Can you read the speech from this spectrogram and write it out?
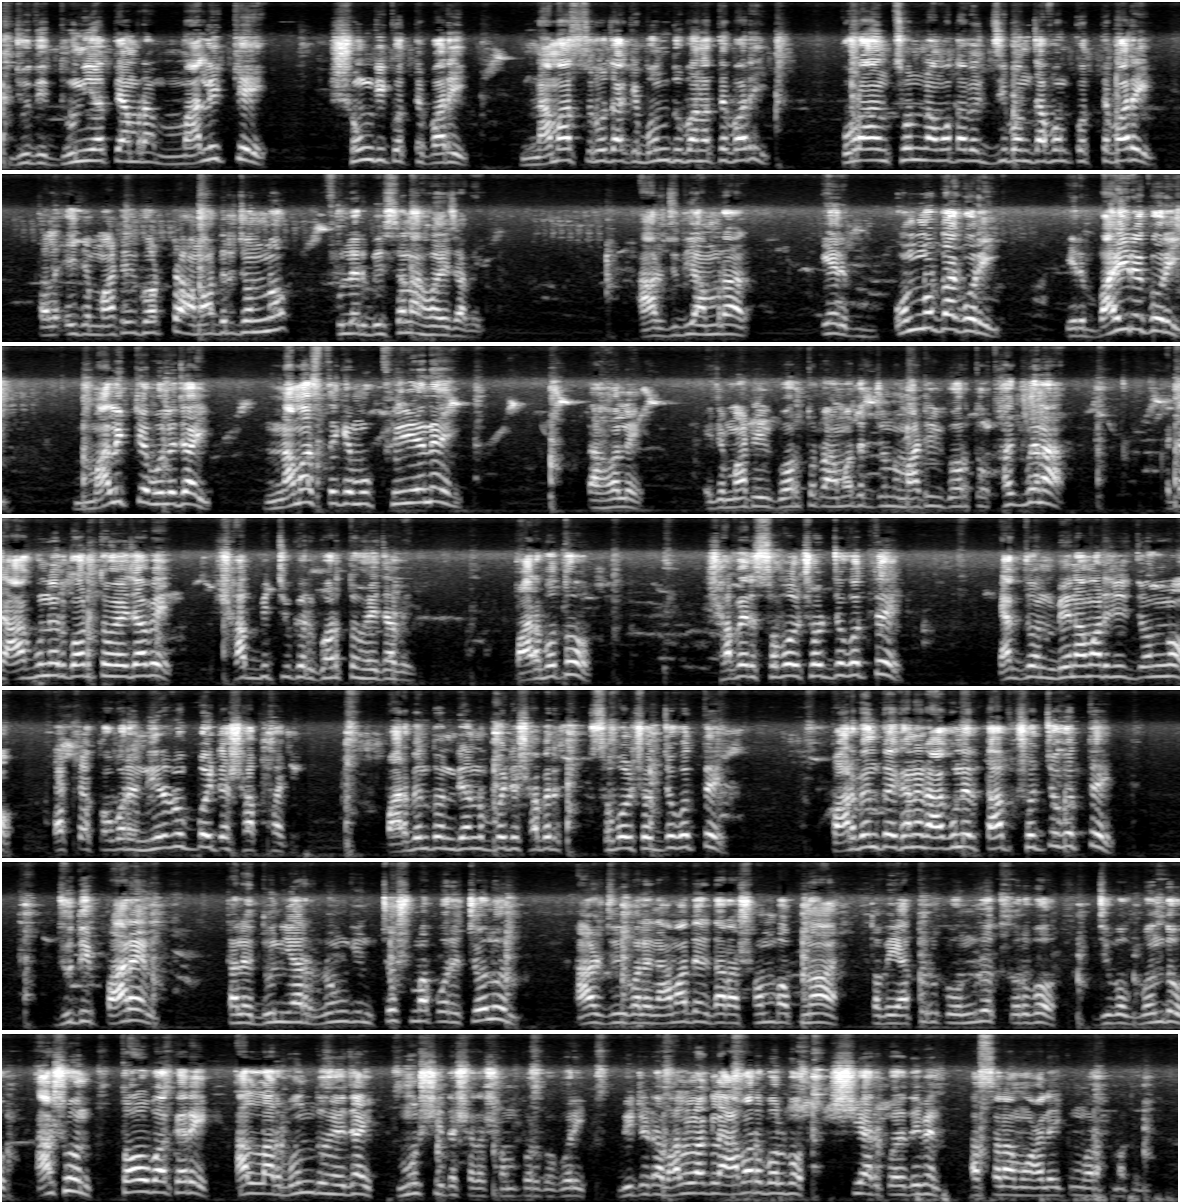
যদি দুনিয়াতে আমরা মালিককে সঙ্গী করতে পারি, নামাজ রোজাকে বন্ধু বানাতে পারি, কোরআন সন্না মোতাবেক জীবন যাপন করতে পারি, তাহলে এই যে মাটির ঘরটা আমাদের জন্য ফুলের বিছানা হয়ে যাবে। আর যদি আমরা এর অন্যতা করি, এর বাইরে করি, মালিককে ভুলে যাই, নামাজ থেকে মুখ ফিরিয়ে নেই, তাহলে এই যে মাটির গর্তটা আমাদের জন্য মাটির গর্ত থাকবে না, এটা আগুনের গর্ত হয়ে যাবে, সাপ বিচ্ছুকের গর্ত হয়ে যাবে। পারব তো? সাপের সবল সহ্য করতে একজন বেনামারির জন্য একটা কবরে নিরানব্বইটা সাপ থাকে। পারবেন তো নিরানব্বইটা সাপের সবল সহ্য করতে? পারবেন তো এখানের আগুনের তাপ সহ্য করতে? যদি পারেন, তাহলে দুনিয়ার রঙিন চশমা পরে চলুন। আর যদি বলেন, আমাদের দ্বারা সম্ভব নয়। তবে এতটুকু অনুরোধ করব, যুবক বন্ধু, আসুন, তওবা করে আল্লাহর বন্ধু হয়ে যাই মসজিদের সাথে সম্পর্ক করি। ভিডিওটা ভালো লাগলে আবারও বলব শেয়ার করে দেবেন। আসসালামু আলাইকুম রহমতুল্লাহ।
